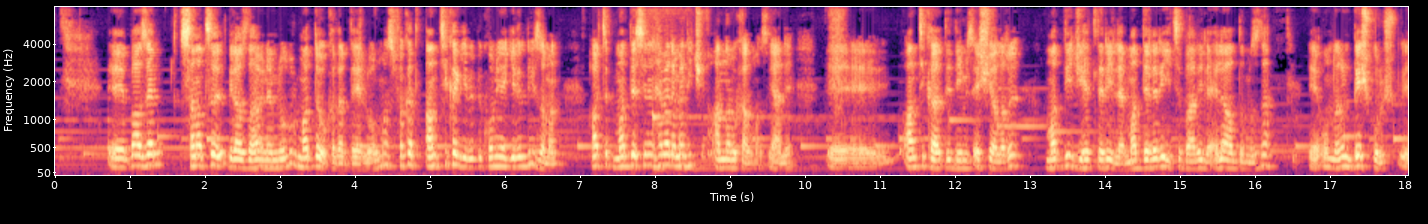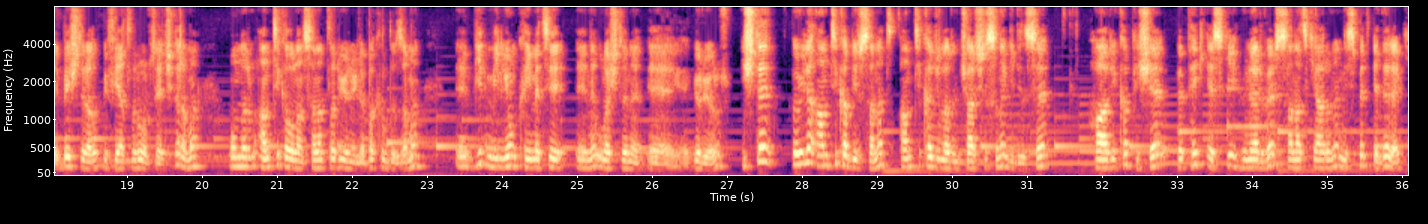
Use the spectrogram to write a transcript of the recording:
Ee, bazen sanatı biraz daha önemli olur, madde o kadar değerli olmaz. Fakat antika gibi bir konuya girildiği zaman artık maddesinin hemen hemen hiç anlamı kalmaz. Yani e, antika dediğimiz eşyaları maddi cihetleriyle, maddeleri itibariyle ele aldığımızda e, onların 5 kuruş, 5 e, liralık bir fiyatları ortaya çıkar ama onların antika olan sanatları yönüyle bakıldığı zaman 1 e, milyon kıymetine ulaştığını e, görüyoruz. İşte Öyle antika bir sanat, antikacıların çarşısına gidilse, harika pişe ve pek eski hünerver sanatkarına nispet ederek,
